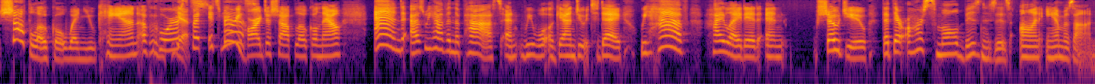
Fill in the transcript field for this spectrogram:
shop local when you can, of mm-hmm. course, yes. but it's very Yes. hard to shop local now. And as we have in the past, and we will again do it today, we have highlighted and showed you that there are small businesses on Amazon.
